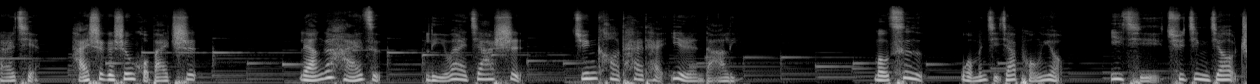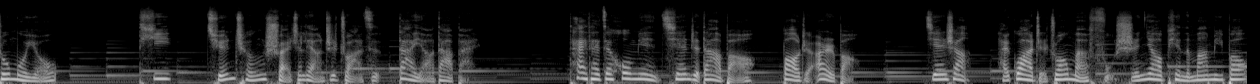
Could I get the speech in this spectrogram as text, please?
而且还是个生活白痴。两个孩子里外家事均靠太太一人打理。某次我们几家朋友一起去近郊周末游，T 全程甩着两只爪子大摇大摆，太太在后面牵着大宝，抱着二宝。肩上还挂着装满辅食尿片的妈咪包。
